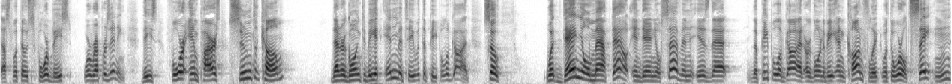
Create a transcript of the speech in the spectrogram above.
That's what those four beasts were representing. These four empires soon to come that are going to be at enmity with the people of God. So, what Daniel mapped out in Daniel 7 is that the people of God are going to be in conflict with the world. Satan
